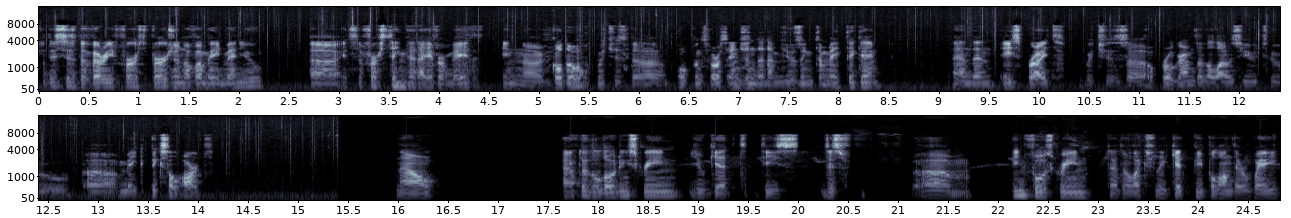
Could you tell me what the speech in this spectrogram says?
So this is the very first version of a main menu. Uh, it's the first thing that I ever made in uh, Godot, which is the open source engine that I'm using to make the game. And then Aseprite, which is uh, a program that allows you to uh, make pixel art. Now, after the loading screen, you get these this um, info screen that will actually get people on their way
